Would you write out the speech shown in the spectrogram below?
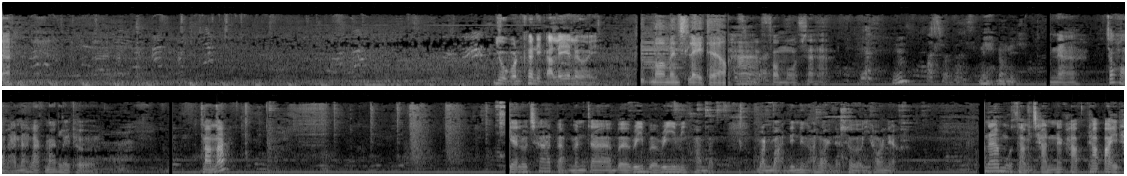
นะอยู่บนเคอร์นิกอาเล่เลย Moments later. ห้าฟอร์โมซา Was war das? Nee, noch nicht. นะ เจ้าของร้านน่ารักมากเลยเธอ มามะเบียร์รสชาติแบบมันจะเบอร์รี่เบอร์รี่มีความแบบหวานหวานๆนิดนึงอร่อยนะเธอยี่ห้อเนี้ยหน้าหมูสามชั้นนะครับ ถ้าไปไท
